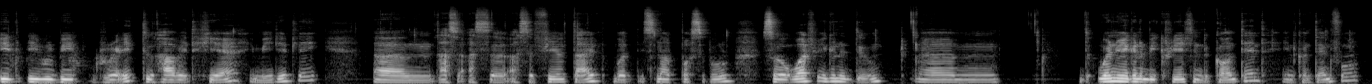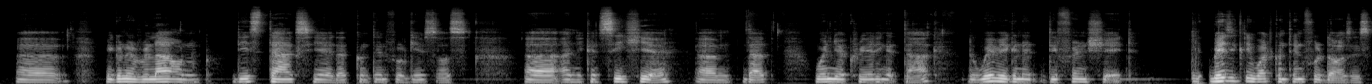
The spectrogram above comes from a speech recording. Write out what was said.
it, it would be great to have it here immediately um, as, as, a, as a field type but it's not possible. So what we're going to do um, when we're going to be creating the content in Contentful uh, we're going to rely on these tags here that Contentful gives us uh, and you can see here um, that when you're creating a tag the way we're going to differentiate basically what Contentful does is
